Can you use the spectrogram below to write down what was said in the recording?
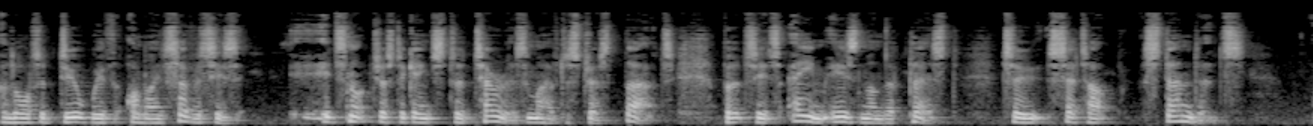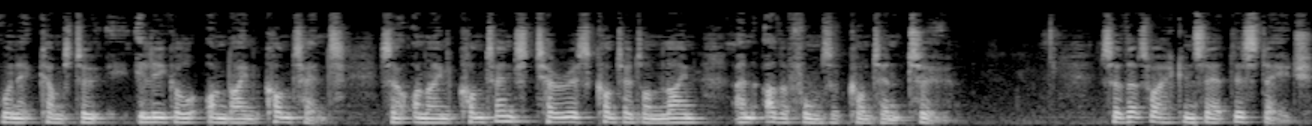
a law to deal with online services. It's not just against terrorism, I have to stress that, but its aim is nonetheless to set up standards when it comes to illegal online content. So online content, terrorist content online, and other forms of content too. So that's what I can say at this stage.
